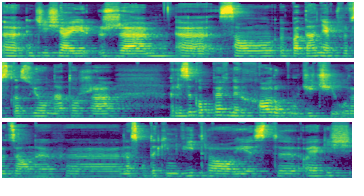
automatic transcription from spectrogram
e, dzisiaj, że e, są badania, które wskazują na to, że ryzyko pewnych chorób u dzieci urodzonych e, na skutek in vitro jest o jakieś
